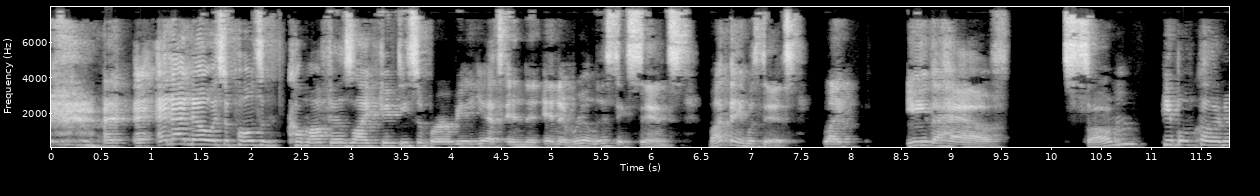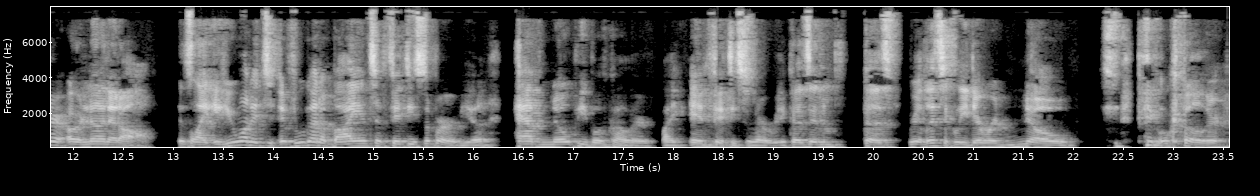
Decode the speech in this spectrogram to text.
and, and, I know it's supposed to come off as like 50 suburbia. Yes, in the in a realistic sense. My thing was this: like you either have some people of color in there or none at all. It's like if you wanted to, if we're going to buy into 50 suburbia, have no people of color like in 50 suburbia because in because realistically there were no people of color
